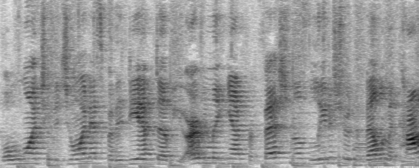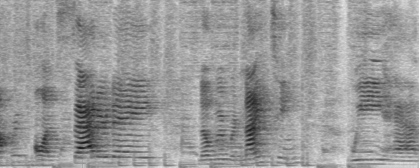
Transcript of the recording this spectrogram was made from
well, we want you to join us for the DFW Urban League Young Professionals Leadership Development Conference on Saturday, November 19th. We have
